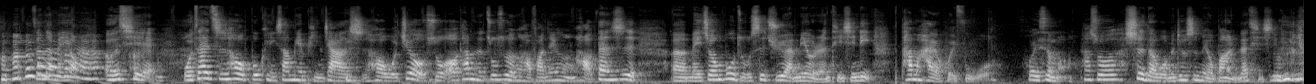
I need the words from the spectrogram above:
没有，真的没有。而且我在之后 Booking 上面评价的时候，我就有说哦，他们的住宿很好，房间很好，但是呃美中不足是居然没有人提行李。他们还有回复我，为什么？他说是的，我们就是没有帮你在提行李。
